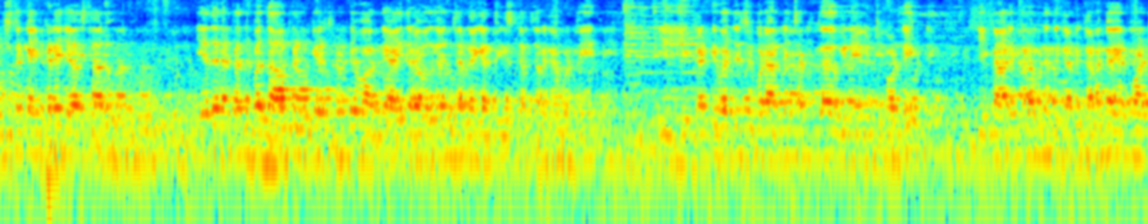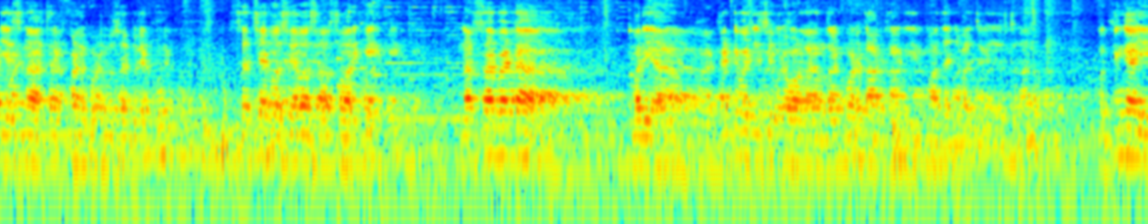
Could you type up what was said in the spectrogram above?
ఉచితంగా ఇక్కడే చేస్తారు. ఏదైనా పెద్ద పెద్ద ఆపరేషన్ కేసులు ఉంటే వారిని హైదరాబాద్ కానీ చెన్నై కానీ తీసుకెళ్తారు కాబట్టి ఈ కంటి వైద్య శిబిరాన్ని చక్కగా వినియోగించుకోండి. ఈ కార్యక్రమాన్ని ఇంత ఘనంగా ఏర్పాటు చేసిన తిరుపళ్ళ కుటుంబ సభ్యులకు సత్యాభ సేవా సంస్థ వారికి నర్సాపేట మరి కంటి వైద్య శిబిరం వాళ్ళందరికీ కూడా డాక్టర్లకి మా ధన్యవాదాలు తెలియజేస్తున్నాను. ముఖ్యంగా ఈ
